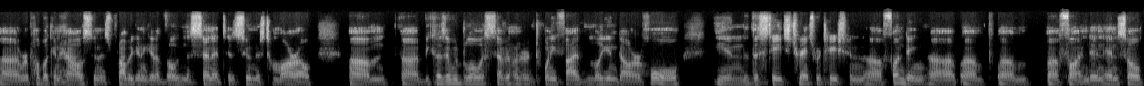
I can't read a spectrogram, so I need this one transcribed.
uh, Republican House and is probably going to get a vote in the Senate as soon as tomorrow, um, uh, because it would blow a $725 million hole in the state's transportation uh, funding uh, um, um, uh, fund. And, and so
